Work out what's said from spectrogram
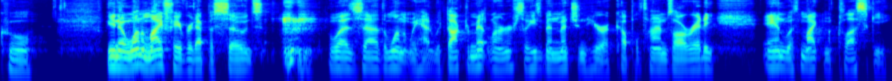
cool. You know, one of my favorite episodes was uh, the one that we had with Dr. Mitloehner. So he's been mentioned here a couple times already, and with Mike McCloskey.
